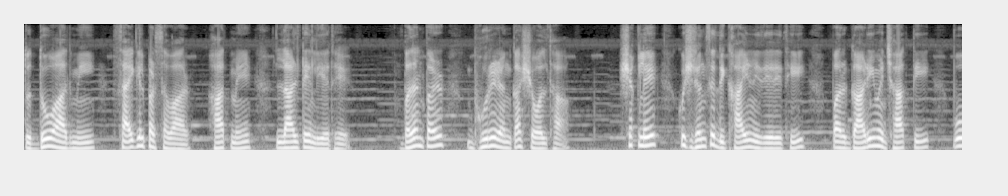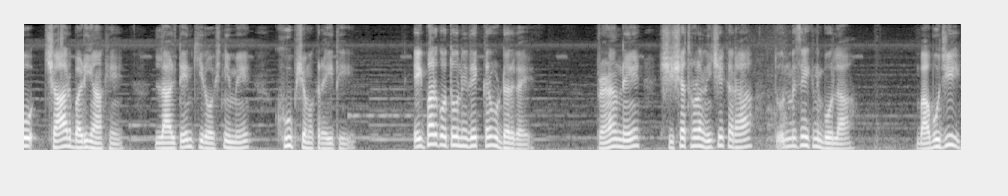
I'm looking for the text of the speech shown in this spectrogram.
तो दो आदमी साइकिल पर सवार हाथ में लालटेन लिए थे। बदन पर भूरे रंग का शॉल था। शक्लें कुछ ढंग से दिखाई नहीं दे रही थी, पर गाड़ी में झांकती वो चार बड़ी आँखें लालटेन की रोशनी में खूब चमक रही थी। एक बार को तो उन्हें देखकर वो डर गए। प्रणव ने शीशा थोड़ा नीचे करा तो उनमें से एक ने बोला, बाबूजी,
